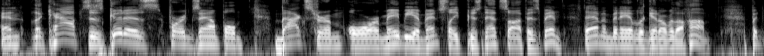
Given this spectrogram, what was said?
and the Caps, as good as, for example, Backstrom or maybe eventually Kuznetsov has been, they haven't been able to get over the hump. But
